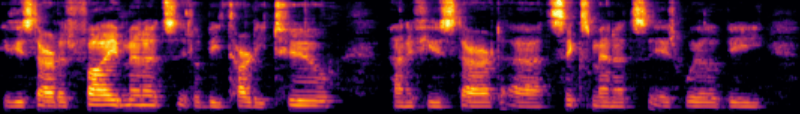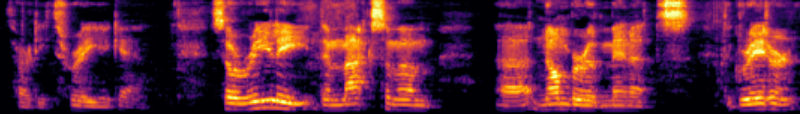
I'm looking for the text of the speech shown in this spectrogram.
If you start at 5 minutes, it'll be 32. And if you start at 6 minutes, it will be 33 again. So really the maximum uh, number of minutes the greater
